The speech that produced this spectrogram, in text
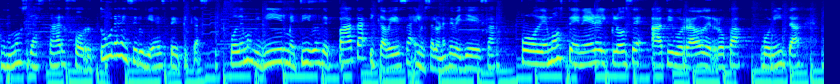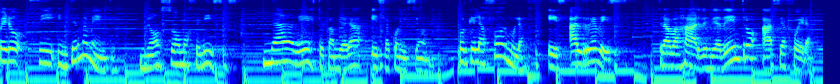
Podemos gastar fortunas en cirugías estéticas. Podemos vivir metidos de pata y cabeza en los salones de belleza. Podemos tener el closet atiborrado de ropa bonita. Pero si internamente no somos felices, nada de esto cambiará esa condición. Porque la fórmula es al revés. Trabajar desde adentro hacia afuera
